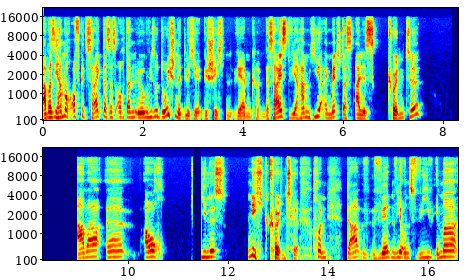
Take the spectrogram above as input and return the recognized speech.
Aber sie haben auch oft gezeigt, dass das auch dann irgendwie so durchschnittliche Geschichten werden können. Das heißt, wir haben hier ein Match, das alles könnte, aber äh, auch vieles nicht könnte. Und da werden wir uns wie immer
